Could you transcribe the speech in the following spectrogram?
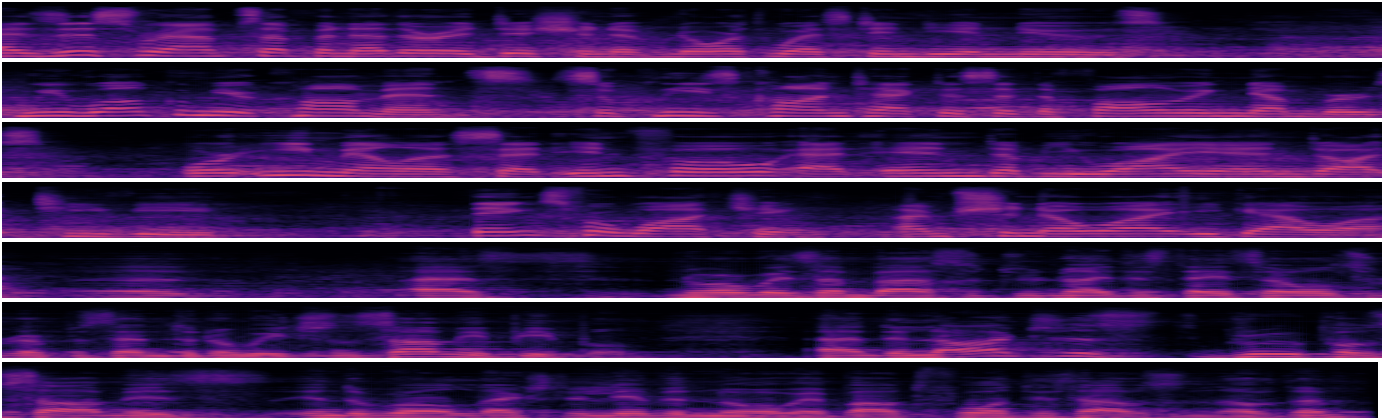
as this wraps up another edition of Northwest Indian News. We welcome your comments, so please contact us at the following numbers or email us at info at nwin.tv. Thanks for watching. I'm Chenoa Egawa. Uh, as Norway's ambassador to the United States, I also represent the Norwegian Sami people. And the largest group of Samis in the world actually live in Norway, about 40,000 of them.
